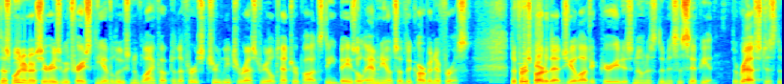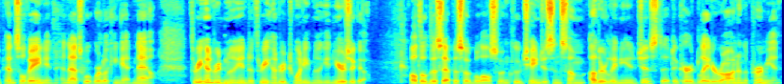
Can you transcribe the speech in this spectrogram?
this point in our series, we've traced the evolution of life up to the first truly terrestrial tetrapods, the basal amniotes of the Carboniferous. The first part of that geologic period is known as the Mississippian. The rest is the Pennsylvanian, and that's what we're looking at now, 300 million to 320 million years ago. Although this episode will also include changes in some other lineages that occurred later on in the Permian.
